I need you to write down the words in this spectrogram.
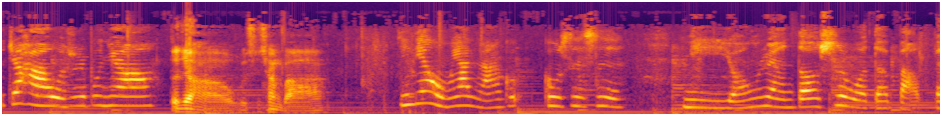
大家好，我是布妞。大家好，我是象拔。今天我们要讲的故故事是：你永远都是我的宝贝。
